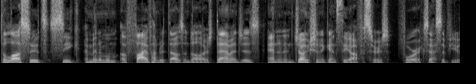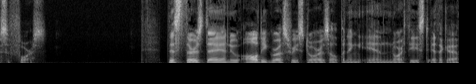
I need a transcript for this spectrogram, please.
The lawsuits seek a minimum of $500,000 damages and an injunction against the officers for excessive use of force. This Thursday, a new Aldi grocery store is opening in Northeast Ithaca.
